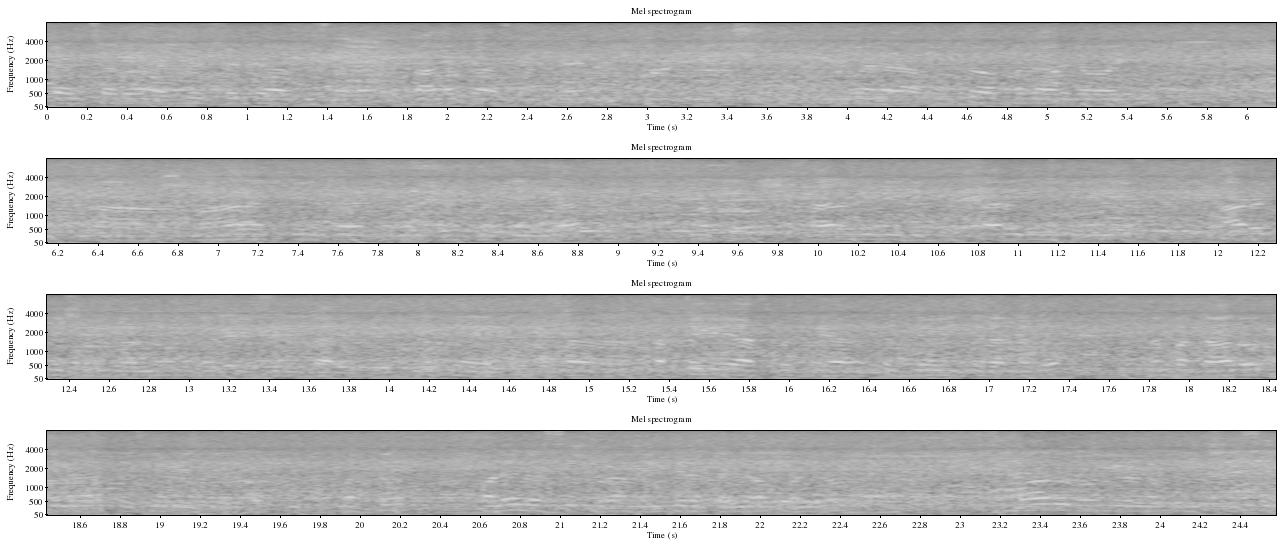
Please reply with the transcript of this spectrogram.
ಸರ್ ಅಡ್ಮಿನಿಸ್ಟ್ರೇಟಿವ್ ಆಫೀಸರ್ ತಾಲೂಕು ಆಸ್ಪತ್ರೆ ಇವರ ಹುಟ್ಟುಹಬ್ಬದ ಅಂಗವಾಗಿ ಮಹಾಲಕ್ಷ್ಮಿ ಟ್ರಸ್ಟ್ ಮತ್ತು ಸಾರ್ವಜನಿಕರಿಗೆ ಸಾರ್ವಜನಿಕರಿಗೆ ಆರೋಗ್ಯ ಶಿಬಿರವನ್ನು ಏರ್ಪಡಿಸಿರುತ್ತಾರೆ ಮತ್ತು ಸಪ್ತಗಿರಿ ಆಸ್ಪತ್ರೆಯ ತಜ್ಞ ವೈದ್ಯರಲ್ಲದೆ ನಮ್ಮ ತಾಲೂಕಿನ ತಜ್ಞ ವೈದ್ಯರು ಮತ್ತು ಹೊಳೆ ನರಸೀಪುರ ವೈದ್ಯರ ತಂಡವನ್ನು ಸುಮಾರು ರೋಗಿಗಳನ್ನು ಪರೀಕ್ಷಿಸಿ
